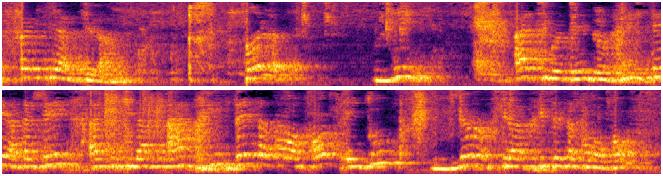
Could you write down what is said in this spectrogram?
familial qui est là. Paul dit à Timothée de rester attaché à ce qu'il a appris dès sa tendre enfance. Et d'où vient ce qu'il a appris dès sa tendre enfance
